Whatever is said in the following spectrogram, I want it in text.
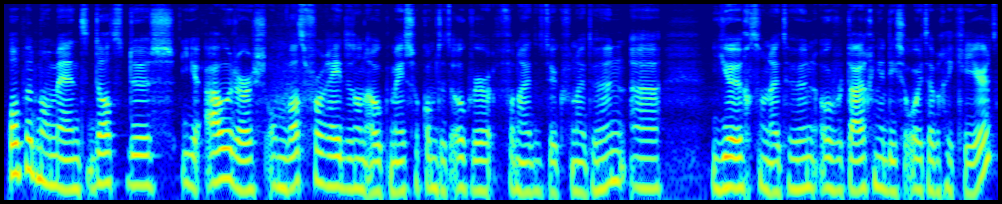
Op het moment dat dus je ouders, om wat voor reden dan ook, meestal komt het ook weer vanuit natuurlijk vanuit hun jeugd, vanuit hun overtuigingen die ze ooit hebben gecreëerd.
